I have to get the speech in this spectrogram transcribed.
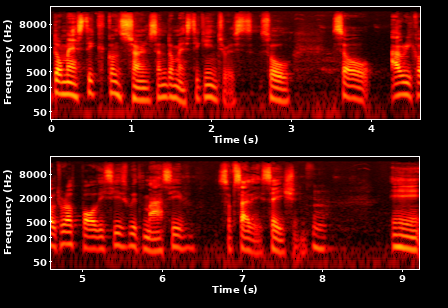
domestic concerns and domestic interests. So, so agricultural policies with massive subsidization, eh,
